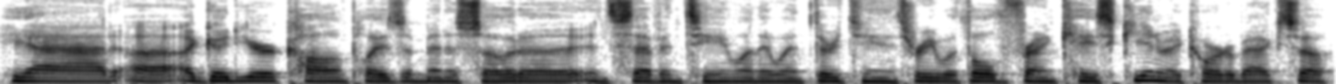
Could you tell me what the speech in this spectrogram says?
He had uh, a good year calling plays in Minnesota in 17 when they went 13 and 3 with old friend Case Keenum at quarterback. So,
